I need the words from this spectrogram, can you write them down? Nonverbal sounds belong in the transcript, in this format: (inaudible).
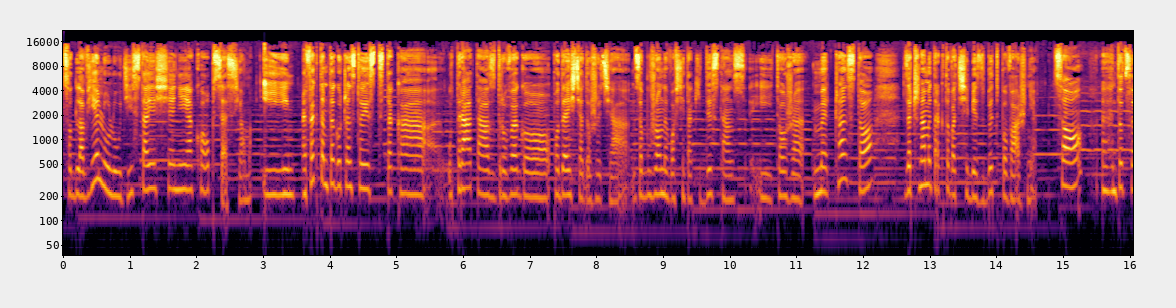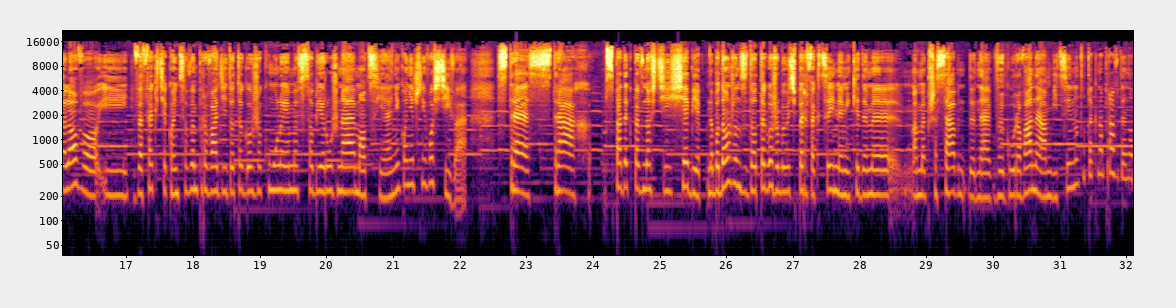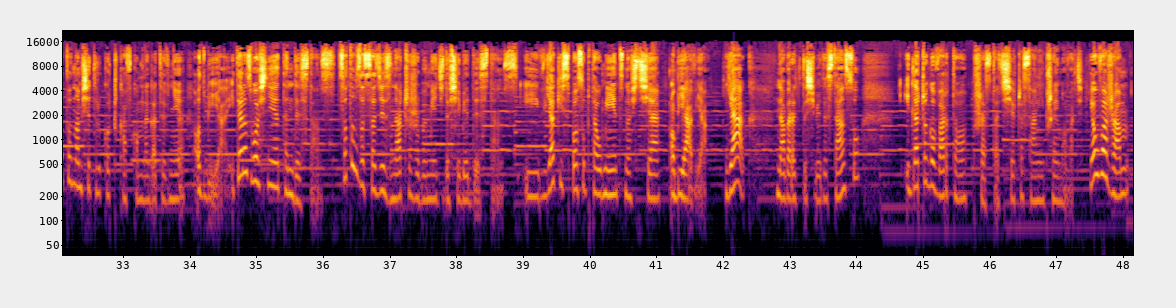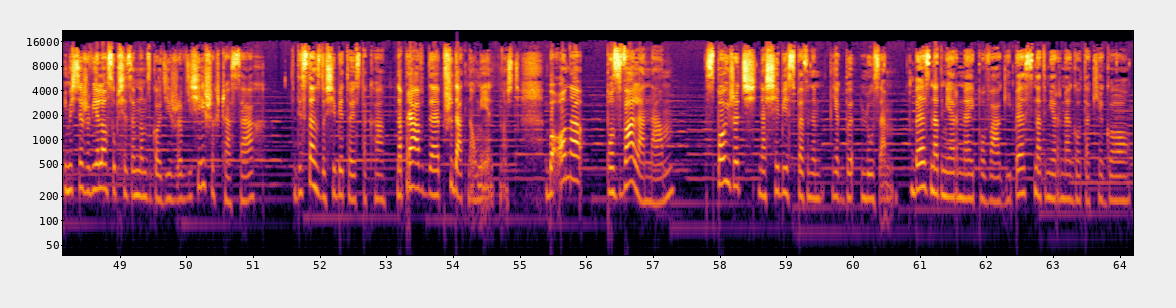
co dla wielu ludzi staje się niejako obsesją. I efektem tego często jest taka utrata zdrowego podejścia do życia, zaburzony właśnie taki dystans i to, że my często zaczynamy traktować siebie zbyt poważnie co docelowo i w efekcie końcowym prowadzi do tego, że kumulujemy w sobie różne emocje, niekoniecznie właściwe. Stres, strach, spadek pewności siebie, no bo dążąc do tego, żeby być perfekcyjnym i kiedy my mamy przesadne, wygórowane ambicje, no to tak naprawdę no to nam się tylko czkawką negatywnie odbija. I teraz właśnie ten dystans. Co to w zasadzie znaczy, żeby mieć do siebie dystans? I w jaki sposób ta umiejętność się objawia? Jak nabrać do siebie dystansu? I dlaczego warto przestać się czasami przejmować. Ja uważam i myślę, że wiele osób się ze mną zgodzi, że w dzisiejszych czasach dystans do siebie to jest taka naprawdę przydatna umiejętność, bo ona pozwala nam spojrzeć na siebie z pewnym jakby luzem, bez nadmiernej powagi, bez nadmiernego takiego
